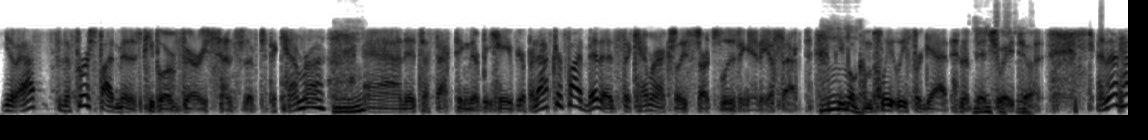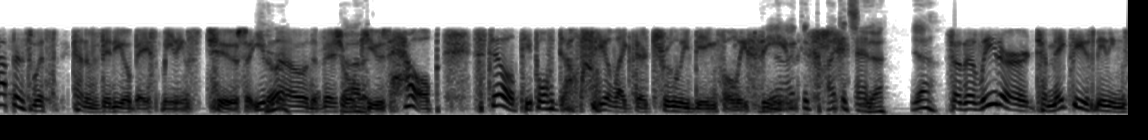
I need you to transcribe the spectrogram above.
you know after the first five minutes, people are very sensitive to the camera, and it's affecting their behavior. But after five minutes, the camera actually starts losing any effect. People completely forget and habituate to it. And that happens with kind of video-based meetings too. So even Sure. though the visual Got it. cues help, still people don't feel like they're truly being fully seen. Yeah, I could, I could see And- that. Yeah. so the leader, to make these meetings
